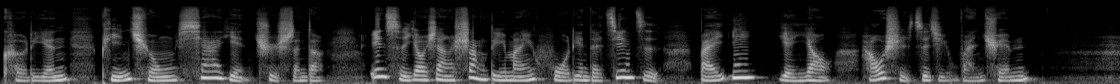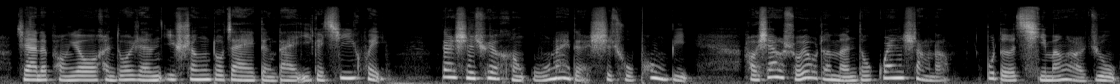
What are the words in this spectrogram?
可怜、贫穷、瞎眼、赤身的。因此，要向上帝买火炼的金子、白衣、眼药，好使自己完全。亲爱的朋友，很多人一生都在等待一个机会，但是却很无奈的四处碰壁，好像所有的门都关上了。不得其门而入，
